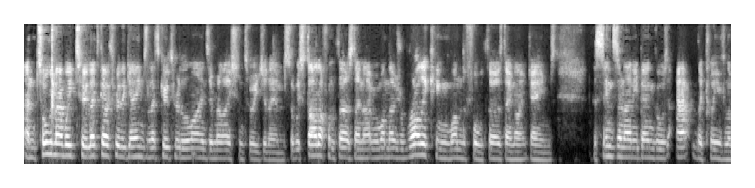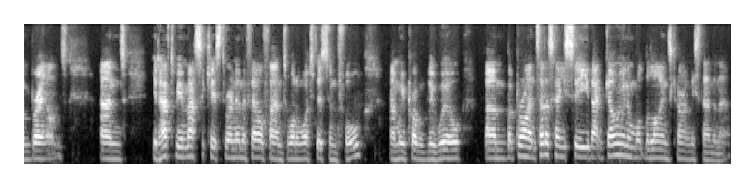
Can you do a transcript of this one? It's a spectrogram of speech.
And talking about week two, let's go through the games and let's go through the lines in relation to each of them. So we start off on Thursday night with one of those rollicking, wonderful Thursday night games. The Cincinnati Bengals at the Cleveland Browns. And you'd have to be a masochist or an NFL fan to want to watch this in full, and we probably will. Um, but Brian, tell us how you see that going and what the line's currently standing at.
